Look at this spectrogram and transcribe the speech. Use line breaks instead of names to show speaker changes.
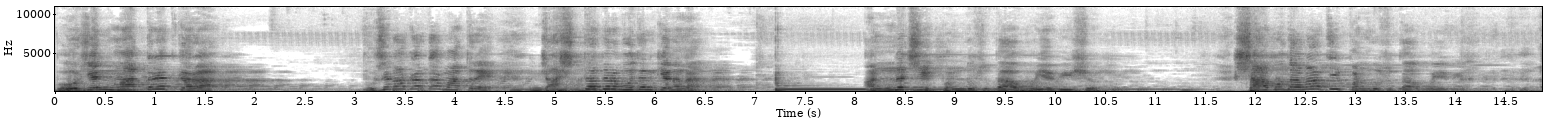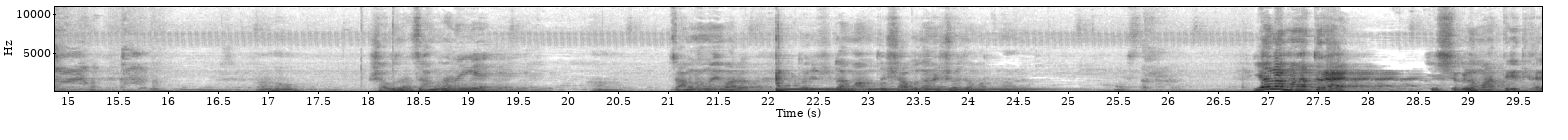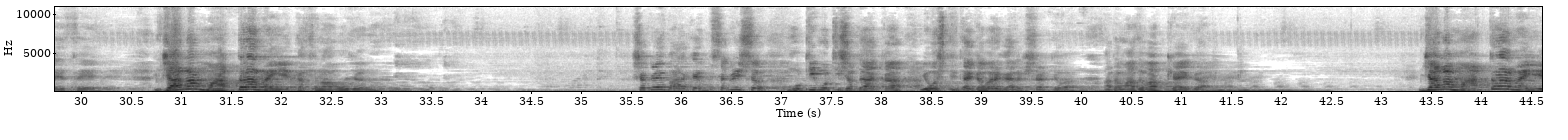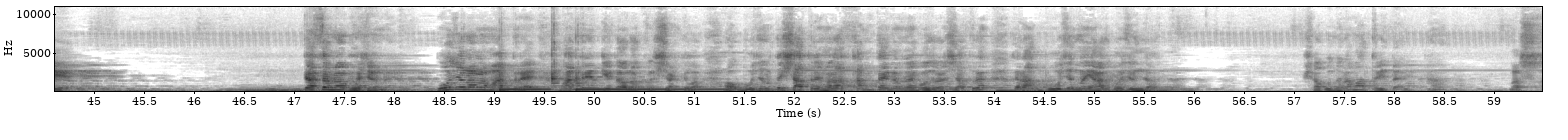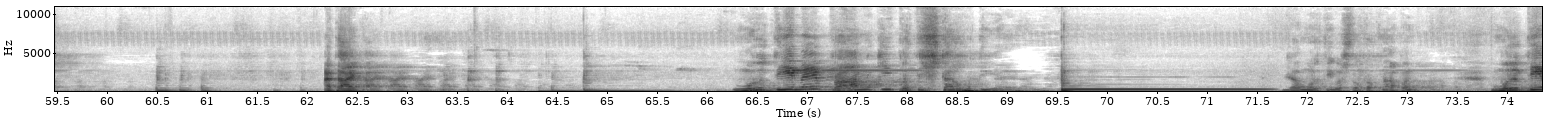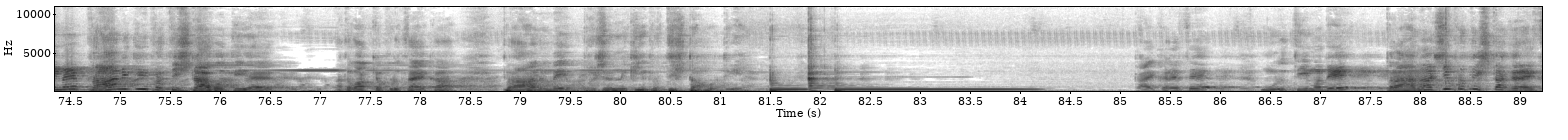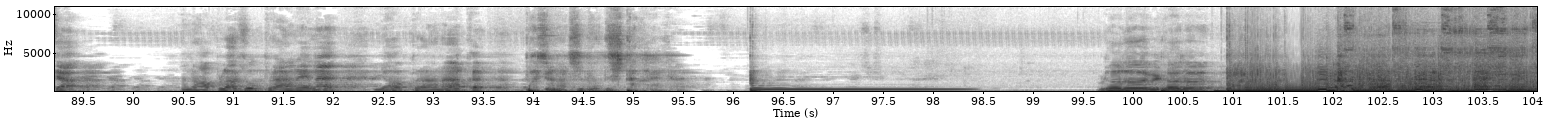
भोजन मात्रेत करा. भूषणा करता मात्र. जास्त जर भोजन केलं ना. अन्नची पंडुसुता होय विष. साबुदानाची पंडुसुता होय विष. साबुदाना चांगला नाहीये. हा चांगला नाही मारत. तरी सुद्धा मानतो साबुदानाशिवाय जमत नाही. याला मात्र आहे. हे सगळं मात्रित करायचंय. ज्याला मात्रा नाहीये त्याचं नाव भजन. सगळे बारके सगळी मोठी मोठी शब्द आहे का? व्यवस्थित आहे का? बरं का? लक्षात ठेवा. आता माझं वाक्य आहे का? ज्याला मात्रा नाहीये त्याचं नाव भजन आहे. भोजनाला मात्र आहे. मात्रेत घेतावं लागतं लक्षात ठेवा. अहो भोजन तर शास्त्र आहे. मला आज सांगता येणार नाही भोजनाचं शास्त्र. कारण आज भोजन नाही आज भजन झालं. शाबुदाना मात्रित आहे हा, बस आता मूर्ति में प्राण की प्रतिष्ठा होती है ज्या मूर्ती बसवतात ना आपण मूर्ति में प्राण की प्रतिष्ठा होती है आता वाक्य पुढचं आहे का प्राण में भजन की प्रतिष्ठा होती है काय करायचंय? मूर्तीमध्ये प्राणाची प्रतिष्ठा करायच्या. आणि आपला जो प्राण आहे ना या प्राणात भजनाची प्रतिष्ठा करायच्या विठल विठल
